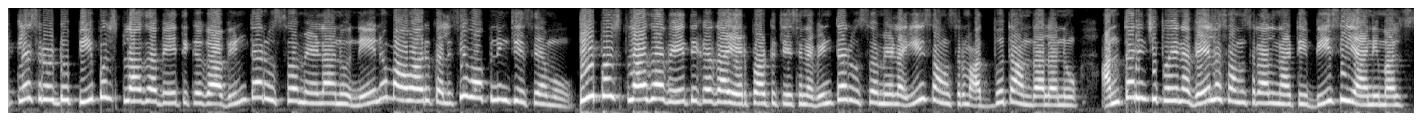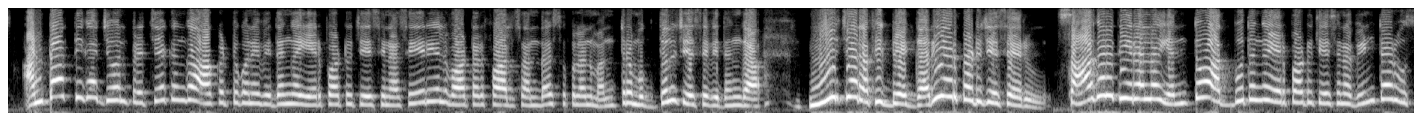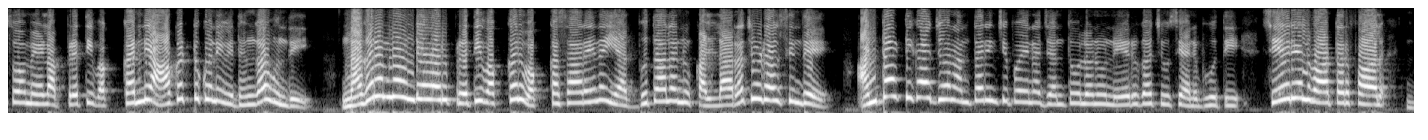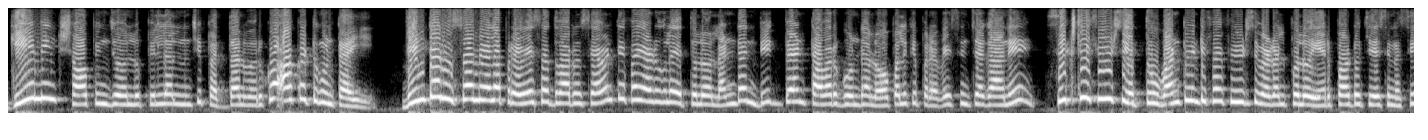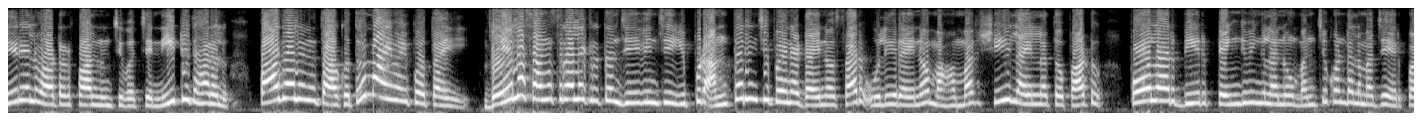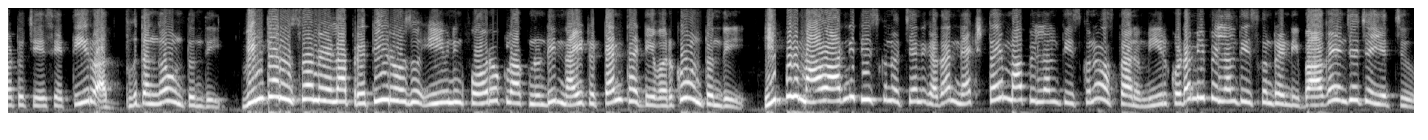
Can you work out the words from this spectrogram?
Necklace road peoples plaza వేదికగా winter ఉత్సవ మేళాను నేను మా వారు కలిసి ఓపెనింగ్ చేశాము. పీపుల్స్ ప్లాజా వేదికగా ఏర్పాటు చేసిన వింటర్ ఉత్సవ మేళ ఈ సంవత్సరం అద్భుత అందాలను అంతరించిపోయిన వేల సంవత్సరాల నాటి బీసీ యానిమల్స్ అంటార్క్టికా జోన్ ప్రత్యేకంగా ఆకట్టుకునే విధంగా ఏర్పాటు చేసిన సేరియల్ వాటర్ ఫాల్ సందర్శకులను మంత్రముగ్ధులు చేసే విధంగా మీర్జా రఫీక్ బేగ్ గారు ఏర్పాటు చేశారు. సాగర తీరంలో ఎంతో అద్భుతంగా ఏర్పాటు చేసిన వింటర్ ఉత్సవ మేళ ప్రతి ఒక్కరిని ఆకట్టు ఆకట్టుకునే విధంగా ఉంది. నగరంలో ఉండేవారు ప్రతి ఒక్కరు ఒక్కసారైనా ఈ అద్భుతాలను కళ్ళారా చూడాల్సిందే. అంటార్క్టికా జోన్ అంతరించిపోయిన జంతువులను నేరుగా చూసే అనుభూతి సేరియల్ వాటర్ ఫాల్ గేమింగ్ షాపింగ్ జోన్లు పిల్లల నుంచి పెద్దల వరకు ఆకట్టుకుంటాయి. వింటర్ ఉత్సవమేళ ప్రవేశ ద్వారం సెవెంటీ ఫైవ్ అడుగుల ఎత్తులో లండన్ బిగ్ బ్యాండ్ టవర్ గుండా లోపలికి ప్రవేశించగానే సిక్స్టీ ఫీట్స్ ఎత్తు వన్ ట్వంటీ ఫైవ్ ఫీట్స్ వెడల్పులో ఏర్పాటు చేసిన సీరియల్ వాటర్ ఫాల్ నుంచి వచ్చే నీటి ధారలు పాదాలను తాకుతూ మాయమైపోతాయి. వేల సంవత్సరాల క్రితం జీవించి ఇప్పుడు అంతరించిపోయిన డైనోసార్ ఉలి రైనో మహమ్మద్ షీ లైన్లతో పాటు పోలార్ బీర్ పెంగ్వింగ్లను మంచుకొండల మధ్య ఏర్పాటు చేసే తీరు అద్భుతంగా ఉంటుంది. వింటర్ ఉత్సవమేళ ప్రతిరోజు ఈవినింగ్ ఫోర్ ఓ క్లాక్ నుండి నైట్ టెన్ థర్టీ వరకు ఉంటుంది. ఇప్పుడు మా వారిని తీసుకుని వచ్చాను కదా నెక్స్ట్ టైం మా పిల్లల్ని తీసుకుని వస్తాను. మీరు కూడా మీ పిల్లల్ని తీసుకుని రండి. బాగా ఎంజాయ్ చేయొచ్చు.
